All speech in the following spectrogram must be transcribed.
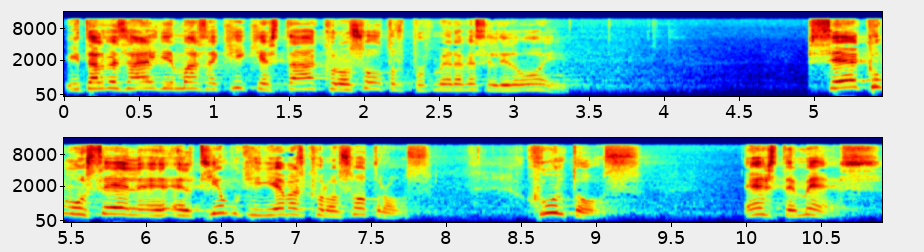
Y tal vez hay alguien más aquí que está con nosotros por primera vez el día de hoy. Sea como sea el, el tiempo que llevas con nosotros, juntos, este mes,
